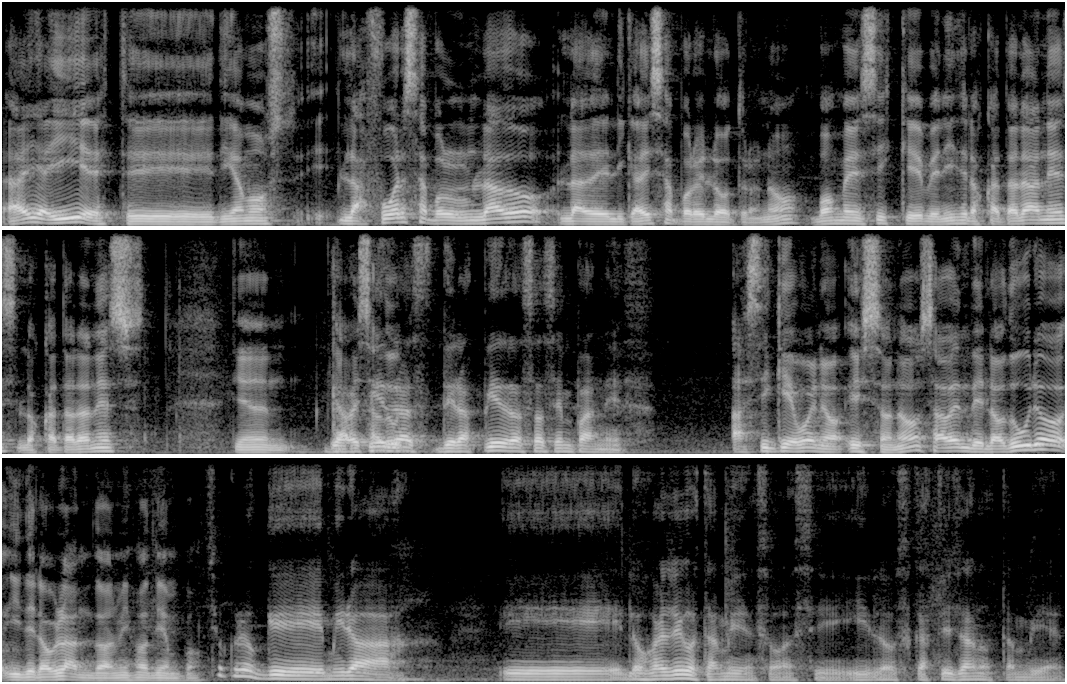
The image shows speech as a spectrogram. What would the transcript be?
Hay ahí, este, digamos, la fuerza por un lado, la delicadeza por el otro, ¿no? Vos me decís que venís de los catalanes, los catalanes tienen De las, dura. de las piedras hacen panes. Así que bueno, eso, ¿no? Saben de lo duro y de lo blando al mismo tiempo. Yo creo que, mira, los gallegos también son así y los castellanos también.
